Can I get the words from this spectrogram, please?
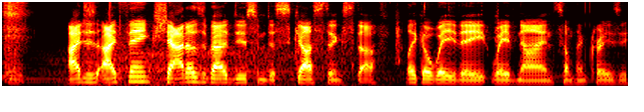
I just I think Shadow's about to do some disgusting stuff. Like a wave eight, wave nine, something crazy.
